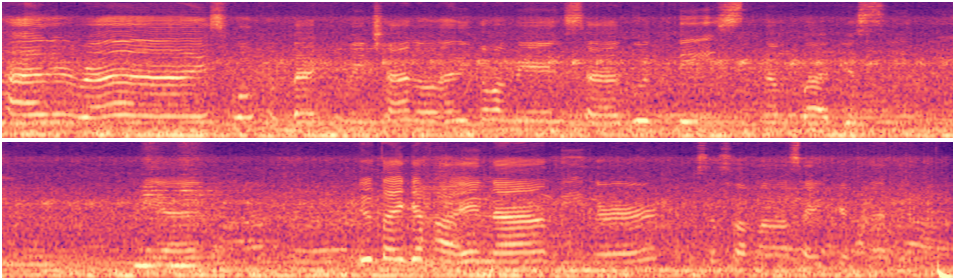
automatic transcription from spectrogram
Kali Rice! Welcome back to my channel. Andito kami Good Taste ng Baguio City. Ayan. Dito tayo kakain ng dinner. Isa sa mga side trip natin.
